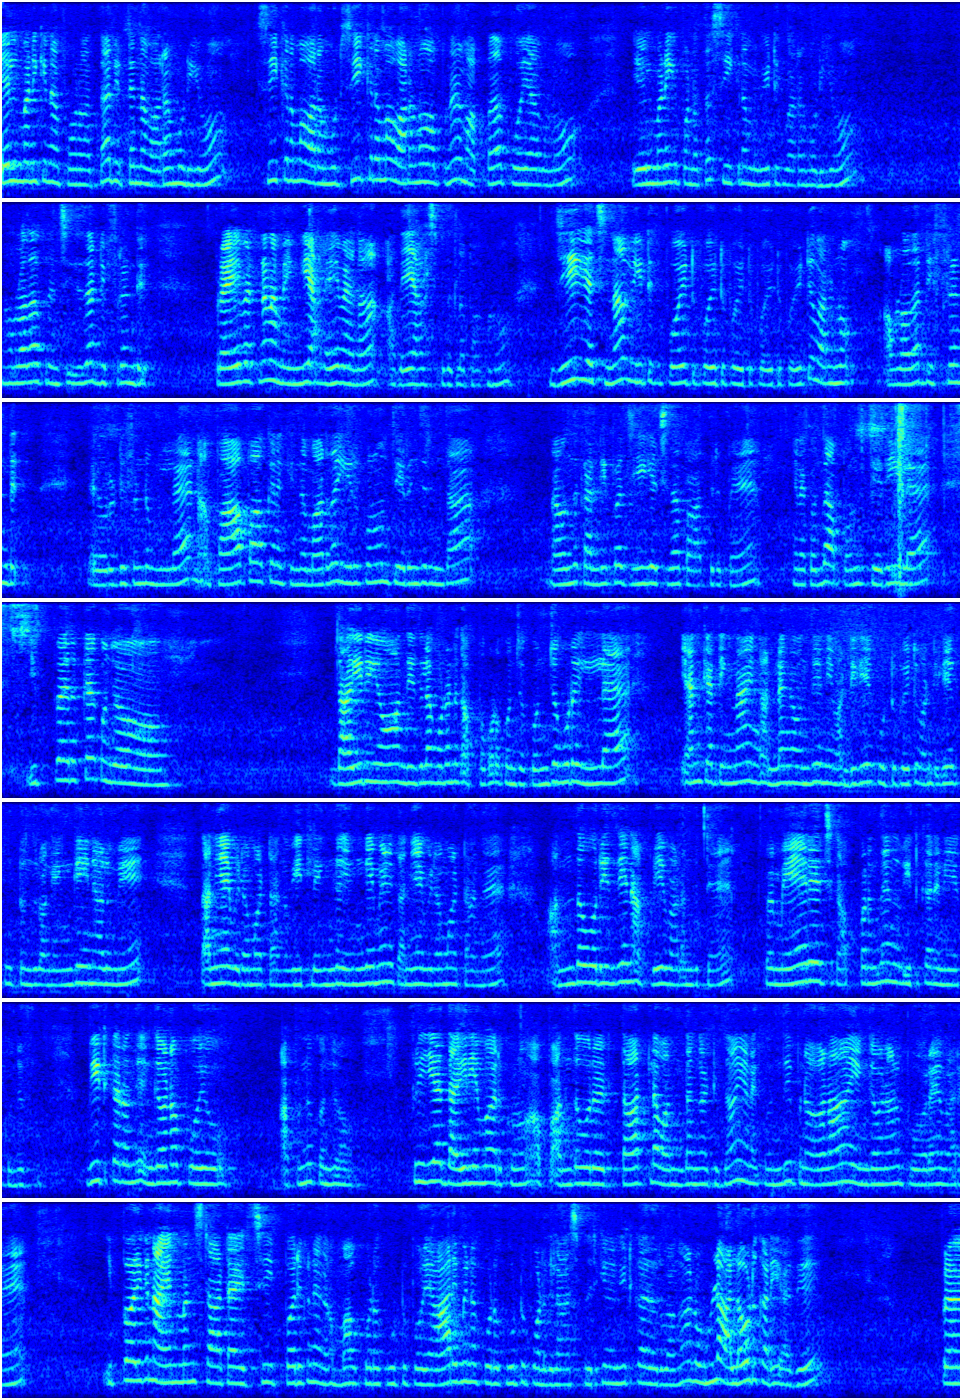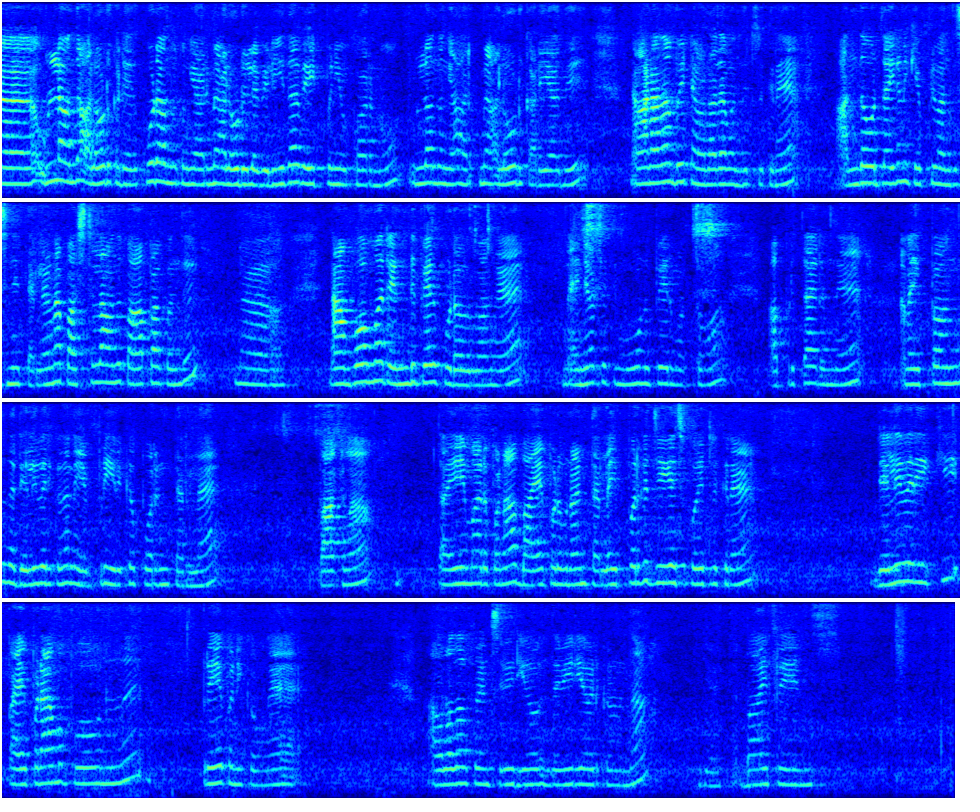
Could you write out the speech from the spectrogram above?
ஏழு மணிக்கு நான் போனால் தான் ரிட்டன் நான் வர முடியும். சீக்கிரமாக வர முடியும் சீக்கிரமாக வரணும் அப்படின்னா நம்ம அப்போ தான் போயாகணும். ஏழு மணிக்கு போனால் தான் சீக்கிரம் நம்ம வீட்டுக்கு வர முடியும். அவ்வளோதான் ஃப்ரெண்ட்ஸ் இதுதான் டிஃப்ரெண்ட்டு ப்ரைவேட்னால் நம்ம எங்கேயும் அலைய வேணாம். அதே ஆஸ்பத்திரியில் பார்க்கணும். ஜிஹெச்னால் வீட்டுக்கு போயிட்டு போயிட்டு போயிட்டு போயிட்டு போயிட்டு வரணும். அவ்வளோதான் டிஃப்ரெண்ட்டு ஒரு டிஃப்ரெண்ட்டும் இல்லை. நான் பாப்பாவுக்கு எனக்கு இந்த மாதிரி தான் இருக்கணும்னு தெரிஞ்சிருந்தால் நான் வந்து கண்டிப்பாக ஜிஹெச் தான் பார்த்துருப்பேன். எனக்கு வந்து அப்போ வந்து தெரியல. இப்போ இருக்க கொஞ்சம் தைரியம் அந்த இதெல்லாம் கூட எனக்கு அப்போ கூட கொஞ்சம் கொஞ்சம் கூட இல்லை. ஏன்னு கேட்டிங்கன்னா எங்கள் அண்ணங்க வந்து என்னை வண்டியிலே கூப்பிட்டு போயிட்டு வண்டியிலே கூப்பிட்டு வந்துடுவாங்க எங்கேனாலுமே தனியாக விட மாட்டாங்க வீட்டில் எங்கே எங்கேயுமே என்னை தனியாக விட மாட்டாங்க. அந்த ஒரு இதுலேயே நான் அப்படியே வளர்ந்துட்டேன். இப்போ மேரேஜுக்கு அப்புறம் தான் எங்கள் வீட்டுக்காரர் என்னைய கொஞ்சம் வீட்டுக்காரர் வந்து எங்கே வேணால் போயோ அப்படின்னு கொஞ்சம் ஃப்ரீயாக தைரியமாக இருக்கணும். அப்போ அந்த ஒரு தாட்டில் வந்தங்காட்டி தான் எனக்கு வந்து இப்போ நானாக எங்கே வேணாலும் போகிறேன் வரேன். இப்போ வரைக்கும் நைன் மந்த் ஸ்டார்ட் ஆகிடுச்சு இப்போ வரைக்கும் நான் எங்கள் அம்மா கூட கூட்டு போய் யாரையுமே நான் கூட கூட்டு போனதில்லை. ஆஸ்பத்திரிக்கு எங்கள் வீட்டுக்காரர் வருவாங்க. ஆனால் உள்ளே அலௌடு கிடையாது. இப்போ உள்ளே வந்து அலௌடு கிடையாது. கூட வந்தவங்க யாருமே அலௌடு இல்லை. வெளியே தான் வெயிட் பண்ணி உட்காரணும். உள்ளே வந்தவங்க யாருக்குமே அலௌடு கிடையாது. நானாக தான் போயிட்டு நானாக தான் வந்துட்டுருக்குறேன் அந்த ஒரு தைரியம் எனக்கு எப்படி வந்துச்சுன்னே தெரில ஆனால் ஃபஸ்ட்டெல்லாம் வந்து பாப்பாவுக்கு வந்து நான் நான் போகும்போது ரெண்டு பேர் கூட வருவாங்க. நான் என்னோட சேர்த்து மூணு பேர் மொத்தம். அப்படித்தான் இருந்தேன். ஆனால் இப்போ வந்து இந்த டெலிவரிக்கு வந்து நான் எப்படி இருக்க போகிறேன்னு தெரில பார்க்கலாம். தைரியமாக இருப்பேனா? பயப்படுவேனான்னு தெரில இப்போ இருக்க ஜிஹெச் போயிட்டுருக்கிறேன் டெலிவரிக்கு பயப்படாமல் போகணுன்னு ப்ரே பண்ணிக்கோங்க. அவ்வளோதான் ஃப்ரெண்ட்ஸ் வீடியோ இந்த வீடியோ எடுக்கணும் தான். Bye friends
